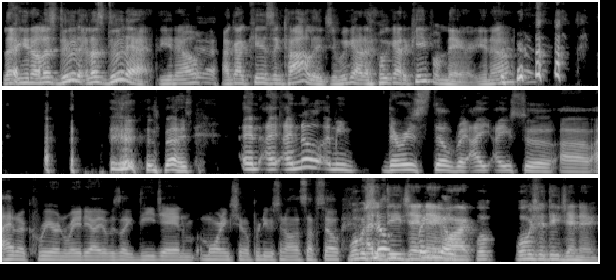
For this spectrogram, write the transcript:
Let, you know, let's do that. Let's do that. You know, yeah. I got kids in college and we gotta we gotta keep them there, you know. nice. And I, I know, I mean, there is still I, I used to uh I had a career in radio. It was like DJ and morning show producing all that stuff. So what was your DJ radio, name, Art? What, what was your DJ name?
